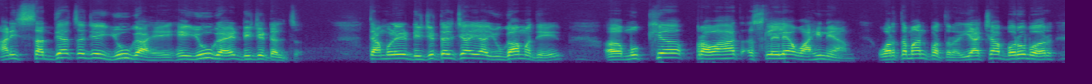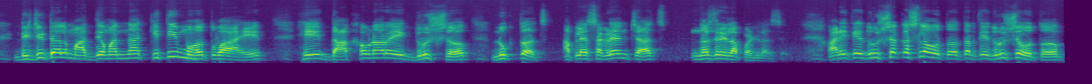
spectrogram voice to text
आणि सध्याचं जे युग आहे हे युग आहे डिजिटलचं. त्यामुळे डिजिटलच्या या युगामध्ये मुख्य प्रवाहात असलेल्या वाहिन्या वर्तमानपत्र याच्याबरोबर डिजिटल माध्यमांना किती महत्त्व आहे हे दाखवणारं एक दृश्य नुकतंच आपल्या सगळ्यांच्याच नजरेला पडलं असेल. आणि ते दृश्य कसलं होतं? तर ते दृश्य होतं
